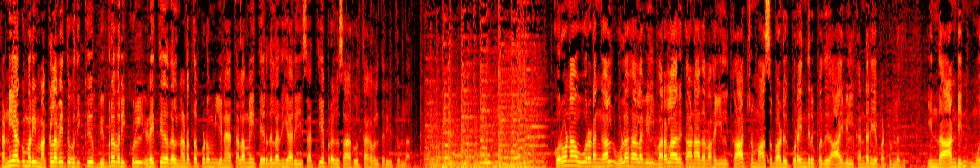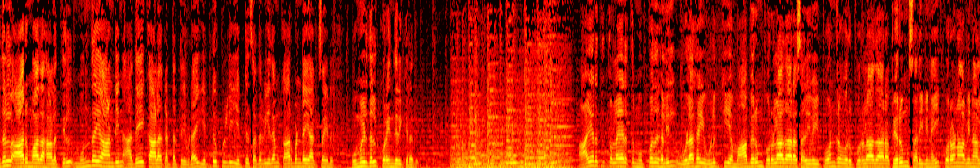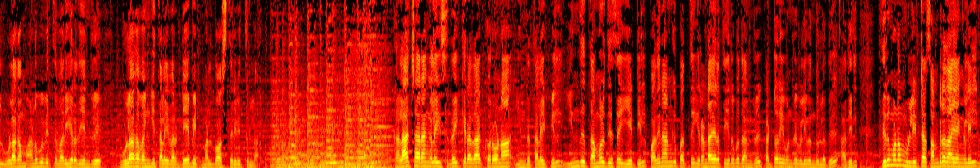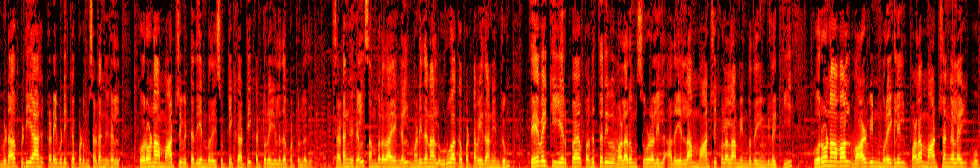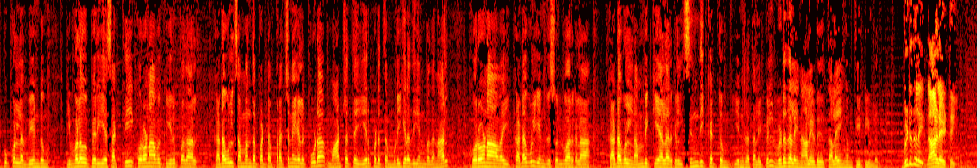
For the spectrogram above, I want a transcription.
கன்னியாகுமரி மக்களவைத் தொகுதிக்கு பிப்ரவரிக்குள் இடைத்தேர்தல் நடத்தப்படும் என தலைமை தேர்தல் அதிகாரி சத்யபிரகு சாஹூ தகவல் தெரிவித்துள்ளார். கொரோனா ஊரடங்கால் உலக அளவில் வரலாறு காணாத வகையில் காற்று மாசுபாடு குறைந்திருப்பது ஆய்வில் கண்டறியப்பட்டுள்ளது. இந்த ஆண்டின் முதல் ஆறு மாத காலத்தில் முந்தைய ஆண்டின் அதே காலகட்டத்தை விட எட்டு புள்ளி எட்டு சதவீதம் கார்பன் டை ஆக்சைடு உமிழ்தல் குறைந்திருக்கிறது. ஆயிரத்து தொள்ளாயிரத்து முப்பதுகளில் உலகை உலுக்கிய மாபெரும் பொருளாதார சரிவை போன்ற ஒரு பொருளாதார பெரும் சரிவினை கொரோனாவினால் உலகம் அனுபவித்து வருகிறது என்று உலக வங்கி தலைவர் டேவிட் மல்பாஸ் தெரிவித்துள்ளார். கலாச்சாரங்களை சிதைக்கிறதா கொரோனா இந்த தலைப்பில் இந்து தமிழ் திசை ஏட்டில் பதினான்கு பத்து இரண்டாயிரத்தி இருபது அன்று கட்டுரை ஒன்று வெளிவந்துள்ளது. அதில் திருமணம் உள்ளிட்ட சம்பிரதாயங்களில் விடாப்பிடியாக கடைபிடிக்கப்படும் சடங்குகள் கொரோனா மாற்றிவிட்டது என்பதை சுட்டிக்காட்டி கட்டுரை எழுதப்பட்டுள்ளது. சடங்குகள் சம்பிரதாயங்கள் மனிதனால் உருவாக்கப்பட்டவைதான் என்றும் தேவைக்கு ஏற்ப பகுத்தறிவு வளரும் சூழலில் அதையெல்லாம் மாற்றிக்கொள்ளலாம் என்பதையும் விளக்கி கொரோனாவால் வாழ்வின் முறைகளில் பல மாற்றங்களை ஒப்புக்கொள்ள வேண்டும். இவ்வளவு பெரிய சக்தி கொரோனாவுக்கு இருப்பதால் கடவுள் சம்பந்தப்பட்ட பிரச்சனைகள் கூட மாற்றத்தை ஏற்படுத்த முடிகிறது என்பதனால் கொரோனாவை கடவுள் என்று சொல்வார்களா? கடவுள் நம்பிக்கையாளர்கள் சிந்திக்கட்டும் என்ற தலைப்பில் விடுதலை நாளேடு தலையங்கம் தீட்டியுள்ளது. விடுதலை நாளேட்டை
